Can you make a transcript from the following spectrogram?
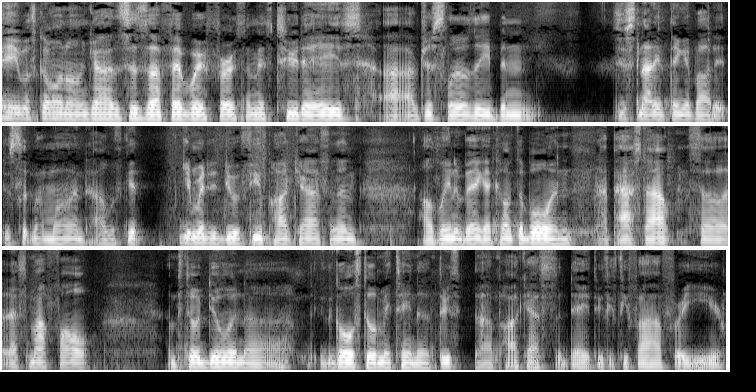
Hey, what's going on, guys? This is uh, February 1st. I missed two days. Uh, I've just literally been just not even thinking about it. Just slipped my mind. I was get, getting ready to do a few podcasts, and then I was laying in bed, got comfortable, and I passed out. So that's my fault. I'm still doing, uh, the goal is still to maintain the three uh, podcasts a day, 365 for a year.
